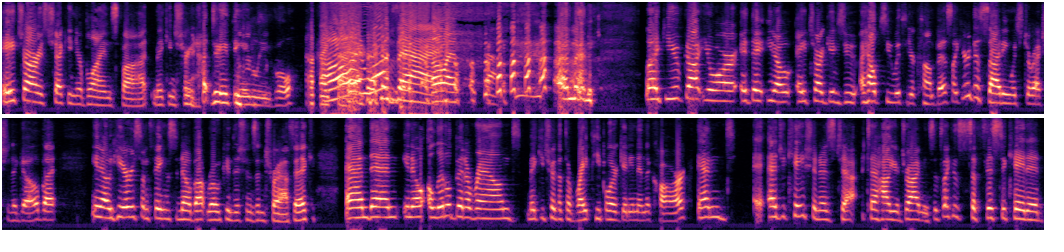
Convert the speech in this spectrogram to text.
HR is checking your blind spot, making sure you're not doing anything illegal. I oh, I love that. oh, I love that. and then like you've got your they, you know, HR gives you helps you with your compass. Like you're deciding which direction to go, but you know, here are some things to know about road conditions and traffic. And then, you know, a little bit around making sure that the right people are getting in the car and education as to, to how you're driving. So it's like a sophisticated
